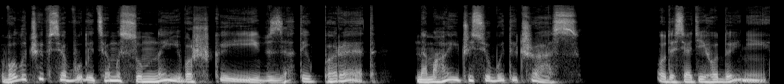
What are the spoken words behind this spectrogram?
волочився вулицями сумний, важкий, взятий вперед, намагаючись убити час. О десятій годині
